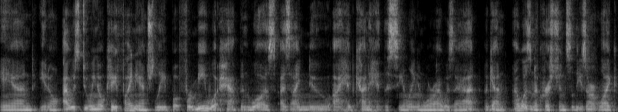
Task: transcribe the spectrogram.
and you know i was doing okay financially but for me what happened was as i knew i had kind of hit the ceiling and where i was at again i wasn't a christian so these aren't like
